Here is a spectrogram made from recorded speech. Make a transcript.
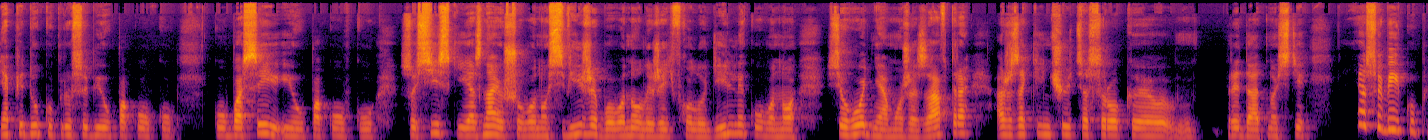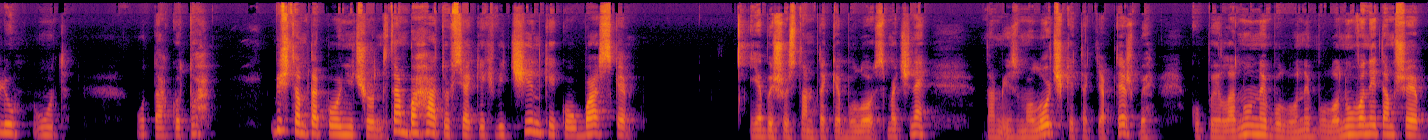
я піду куплю собі упаковку ковбаси і упаковку сосиски. Я знаю, що воно свіже, бо воно лежить в холодильнику. Воно сьогодні, а може завтра аж закінчується срок е, придатності. Я собі куплю. От. Отак ото. Більш там такого нічого. Там багато всяких відчинки, ковбаски. Я би щось там таке було смачне, там із молочки, так я б теж би купила. Ну, не було, не було. Ну, вони там ще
